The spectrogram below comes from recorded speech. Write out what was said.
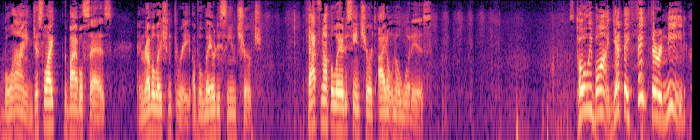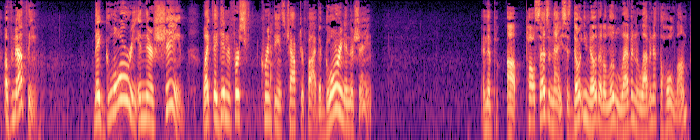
blind, just like the Bible says in Revelation 3 of the Laodicean church. If that's not the Laodicean church, I don't know what is. It's totally blind. Yet they think they're in need of nothing. They glory in their shame, like they did in 1 Corinthians chapter 5. They're glorying in their shame. And then uh, Paul says in that, he says, Don't you know that a little leaven leaveneth the whole lump?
